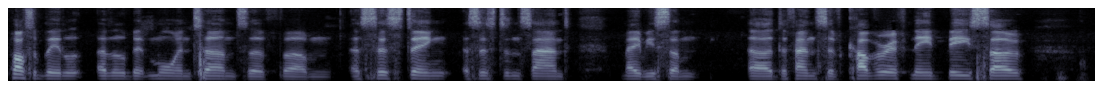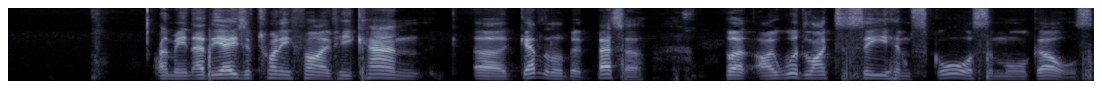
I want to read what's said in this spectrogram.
possibly a little bit more in terms of um, assisting, assistance, and maybe some uh, defensive cover if need be. So, I mean, at the age of 25, he can uh, get a little bit better but I would like to see him score some more goals.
